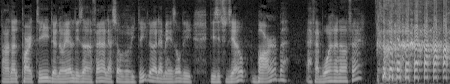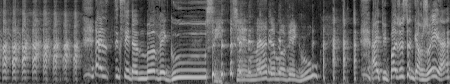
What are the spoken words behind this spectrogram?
pendant le party de Noël des enfants à la sororité, là, à la maison des, des étudiantes, Barb a fait boire un enfant? Est-ce que c'est de mauvais goût? C'est tellement de mauvais goût. Hey, puis pas juste une gorgée, hein?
